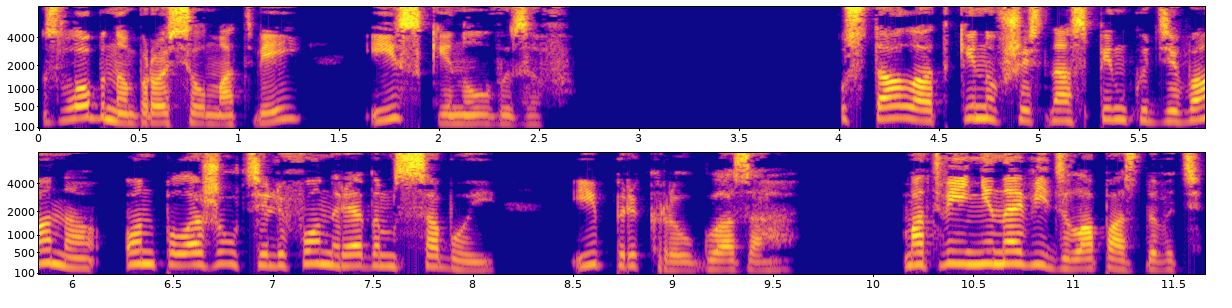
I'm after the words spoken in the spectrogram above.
Злобно бросил Матвей и скинул вызов. Устало откинувшись на спинку дивана, он положил телефон рядом с собой и прикрыл глаза. Матвей ненавидел опаздывать,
